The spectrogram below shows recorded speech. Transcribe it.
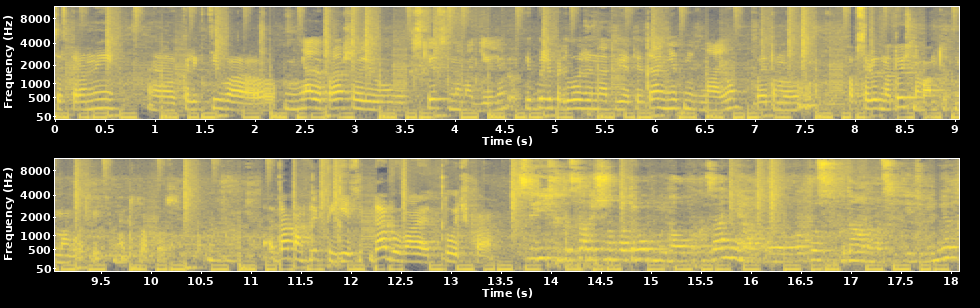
со стороны э, коллектива. Меня допрашивали в следственном отделе, и были предложены ответы. Да, нет, не знаю. Поэтому абсолютно точно вам тут не могу ответить на этот вопрос. Да, конфликты есть. Да, бывает, точка. Свидетель достаточно подробно дал показания. Э, Вопрос к данному свидетелю нет.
